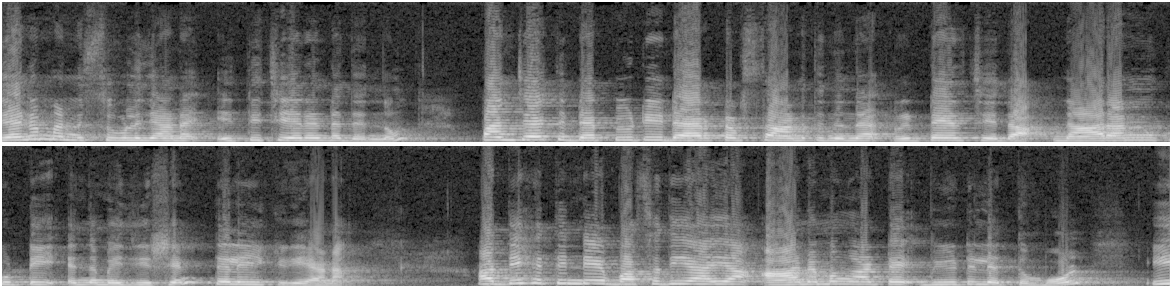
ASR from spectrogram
ജനമനസ്സുകളിലാണ് എത്തിച്ചേരേണ്ടതെന്നും പഞ്ചായത്ത് ഡെപ്യൂട്ടി ഡയറക്ടർ സ്ഥാനത്ത് നിന്ന് റിട്ടയർ ചെയ്ത നാരായണൻകുട്ടി എന്ന മജീഷ്യൻ തെളിയിക്കുകയാണ്. അദ്ദേഹത്തിന്റെ വസതിയായ ആനമങ്ങാട്ടെ വീട്ടിലെത്തുമ്പോൾ ഈ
